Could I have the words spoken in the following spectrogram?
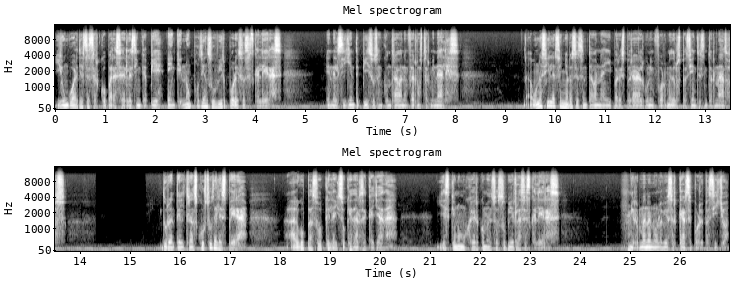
y un guardia se acercó para hacerles hincapié en que no podían subir por esas escaleras. En el siguiente piso se encontraban enfermos terminales. Aún así, las señoras se sentaban ahí para esperar algún informe de los pacientes internados. Durante el transcurso de la espera, algo pasó que la hizo quedarse callada, y es que una mujer comenzó a subir las escaleras. Mi hermana no la vio acercarse por el pasillo,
